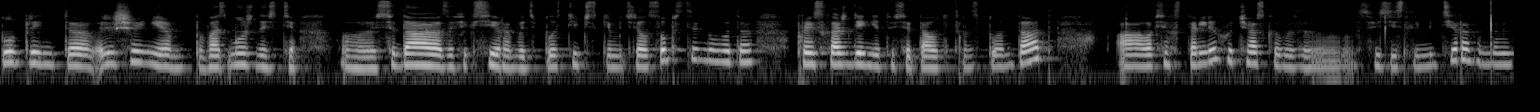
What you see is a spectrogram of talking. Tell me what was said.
было принято решение по возможности э, сюда зафиксировать пластический материал собственного происхождения, то есть это аутотрансплантат, трансплантат а во всех остальных участках в связи с лимитированным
